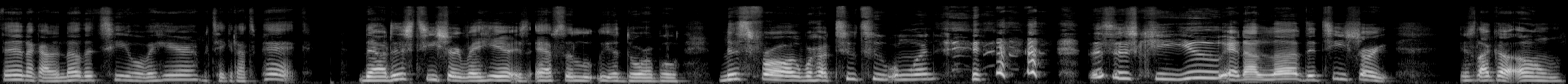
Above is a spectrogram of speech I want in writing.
Then I got another tee over here. I'm going to take it out the pack. Now, this t-shirt right here is absolutely adorable. Miss Frog with her tutu on. this is cute, and I love the t-shirt. It's like a um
